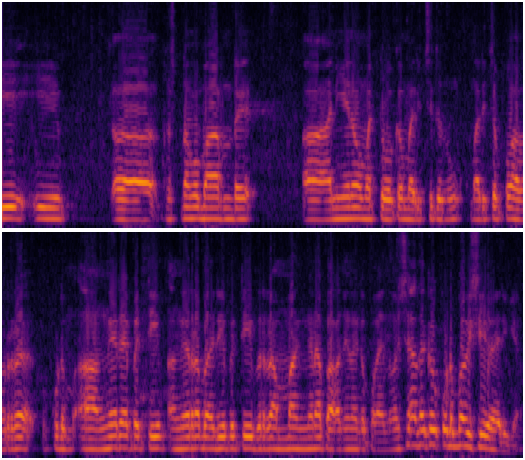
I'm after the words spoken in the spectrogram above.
ഈ ഈ കൃഷ്ണകുമാറിന്റെ അനിയനോ മറ്റോ ഒക്കെ മരിച്ചിരുന്നു. മരിച്ചപ്പോൾ അവരുടെ കുടുംബ അങ്ങേരെ പറ്റിയും അങ്ങേരുടെ ഭാര്യയെ പറ്റി ഇവരുടെ അമ്മ ഇങ്ങനെ പറഞ്ഞെന്നൊക്കെ പറയുന്നു. പക്ഷെ അതൊക്കെ കുടുംബ വിഷയമായിരിക്കാം.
